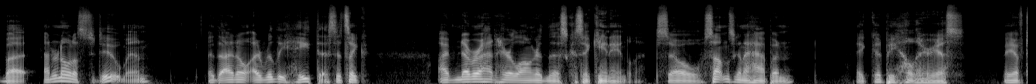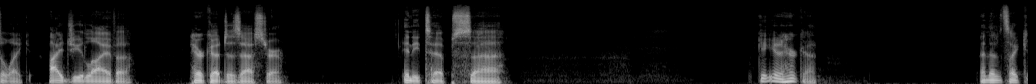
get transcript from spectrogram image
But I don't know what else to do, man. I don't, I really hate this. It's like, I've never had hair longer than this because I can't handle it. So something's going to happen. It could be hilarious. May have to like IG live a haircut disaster. Any tips? Uh, can't get a haircut. And then it's like,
